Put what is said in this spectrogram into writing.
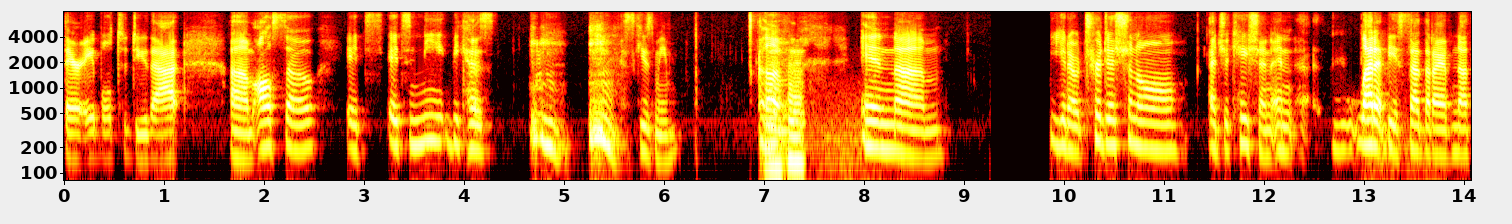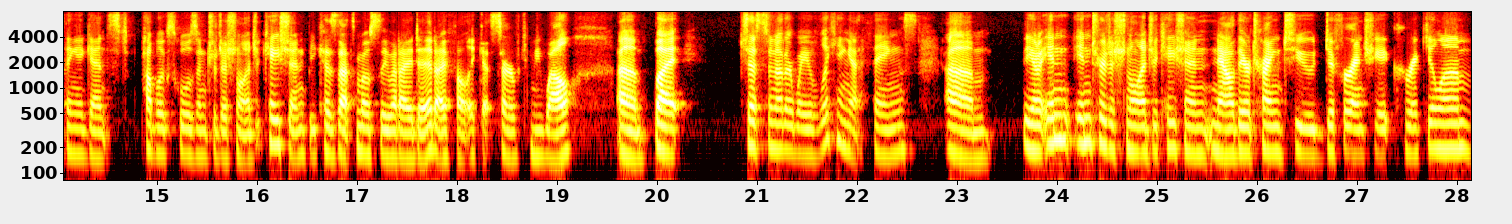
they're able to do that. Um, also, it's it's neat because excuse me um, Mhm. in um, you know traditional education and uh, let it be said that i have nothing against public schools and traditional education because that's mostly what i did i felt like it served me well um, but just another way of looking at things um, you know in in traditional education now they're trying to differentiate curriculum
